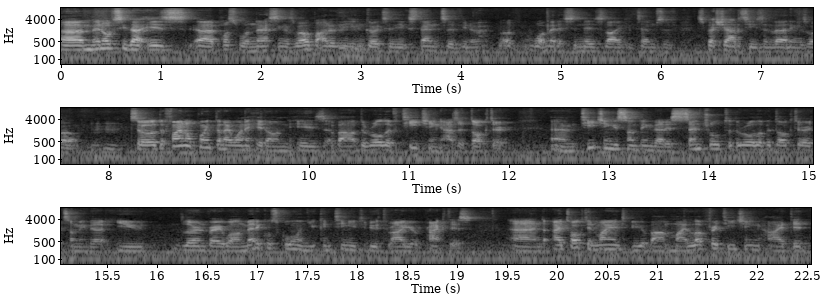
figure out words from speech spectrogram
Um, and obviously that is uh, possible in nursing as well, but I don't think you Mhm. can go to the extent of you know of what medicine is like in terms of specialities and learning as well. Mhm. So the final point that I want to hit on is about the role of teaching as a doctor. Um, teaching is something that is central to the role of a doctor. It's something that you learn very well in medical school and you continue to do throughout your practice. And I talked in my interview about my love for teaching, how I did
